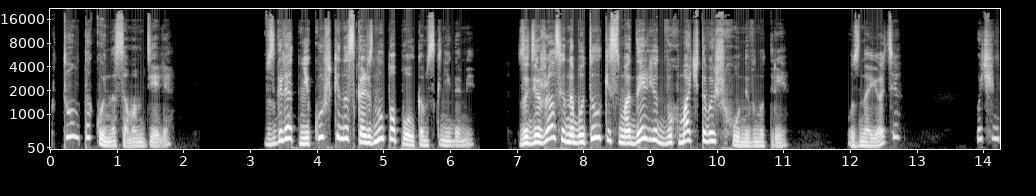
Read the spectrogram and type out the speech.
Кто он такой на самом деле? — Взгляд Никушкина скользнул по полкам с книгами. Задержался на бутылке с моделью двухмачтовой шхуны внутри. «Узнаете?» «Очень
